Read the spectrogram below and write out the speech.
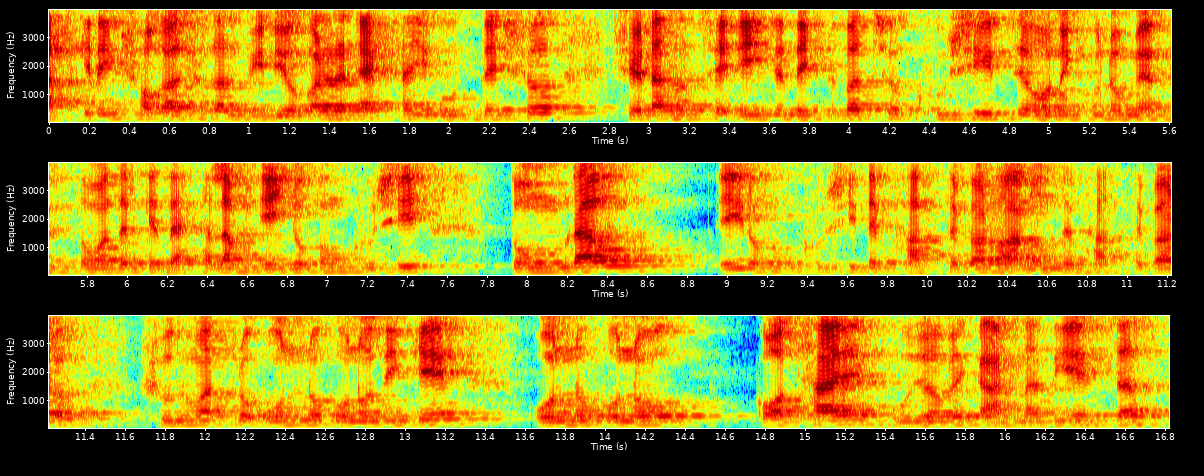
আজকের এই সকাল সকাল ভিডিও করার একটাই উদ্দেশ্য, সেটা হচ্ছে এই যে দেখতে পাচ্ছ, খুশির যে অনেকগুলো মেসেজ তোমাদেরকে দেখালাম, এইরকম খুশি। তোমরাও এইরকম খুশিতে ভাসতে পারো, আনন্দে ভাসতে পারো। শুধুমাত্র অন্য কোনো দিকে, অন্য কোনো কথায় গুজবে কান্না দিয়ে জাস্ট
